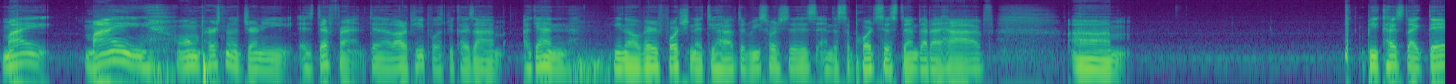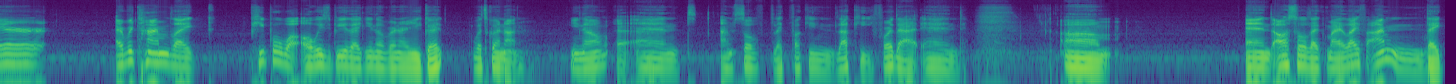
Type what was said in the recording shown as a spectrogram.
my my own personal journey is different than a lot of people's because I'm again, you know, very fortunate to have the resources and the support system that I have. Um, because like they're every time like people will always be like, you know, Vernon, are you good? What's going on? You know, and I'm so like fucking lucky for that, and um, and also like my life, I'm like,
